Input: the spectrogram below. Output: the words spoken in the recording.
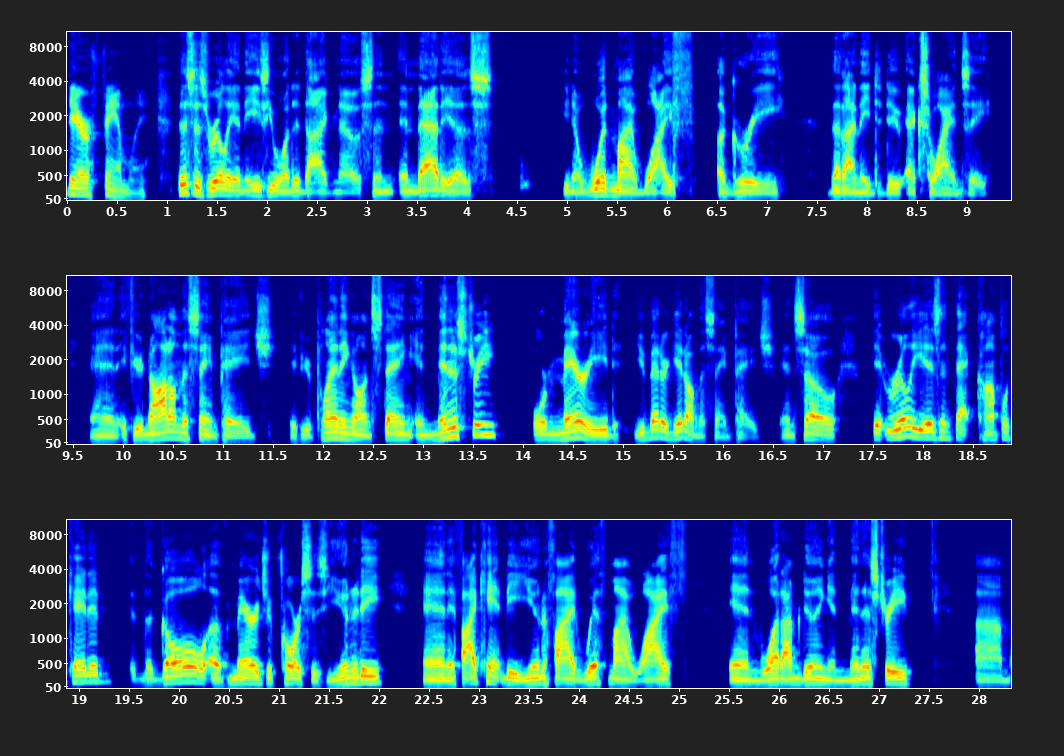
their family. This is really an easy one to diagnose, and and that is, you know, would my wife agree that I need to do X, Y, and Z? And if you're not on the same page, if you're planning on staying in ministry or married, you better get on the same page. And so it really isn't that complicated. The goal of marriage, of course, is unity. And if I can't be unified with my wife in what I'm doing in ministry, um,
